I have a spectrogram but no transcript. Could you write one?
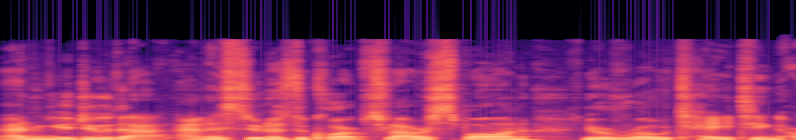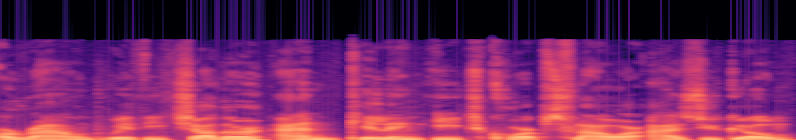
And you do that, and as soon as the corpse flowers spawn, you're rotating around with each other and killing each corpse flower as you go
